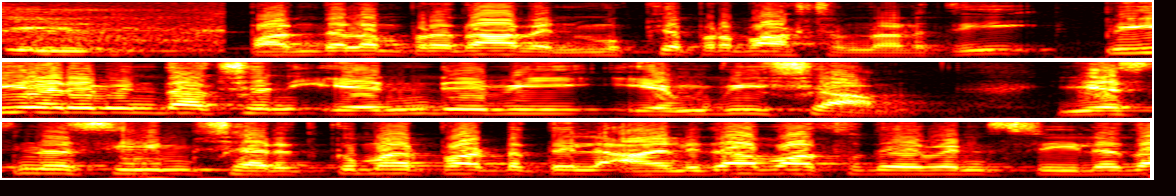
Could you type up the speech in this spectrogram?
ചെയ്തത്. പന്തളം പ്രതാപൻ മുഖ്യപ്രഭാഷണം നടത്തി. P Aravindakshan N Ravi M V Shyam. S Naseem Sarath Kumar പാട്ടത്തിൽ അനിതാ വാസുദേവൻ ശ്രീലത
